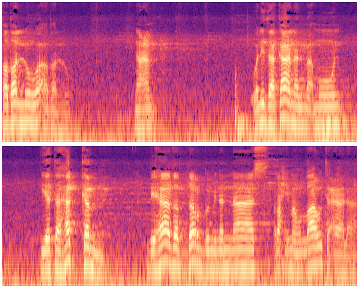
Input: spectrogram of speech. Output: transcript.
فضلوا وأضلوا. نعم. ولذا كان المأمون يتهكم بهذا الضرب من الناس رحمه الله تعالى.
